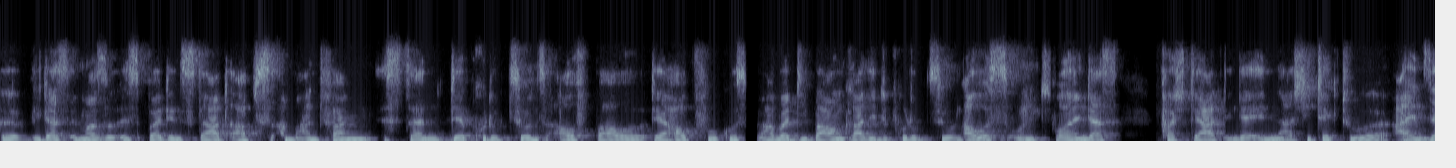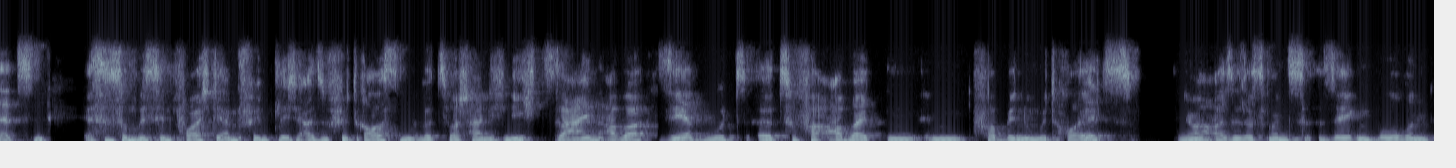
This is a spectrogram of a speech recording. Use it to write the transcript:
äh, wie das immer so ist bei den Start-ups, am Anfang ist dann der Produktionsaufbau der Hauptfokus, aber die bauen gerade die Produktion aus und wollen das verstärkt in der Innenarchitektur einsetzen. Es ist so ein bisschen feuchteempfindlich, also für draußen wird es wahrscheinlich nicht sein, aber sehr gut äh, zu verarbeiten in Verbindung mit Holz. Ja, also dass man es sägen, bohren,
